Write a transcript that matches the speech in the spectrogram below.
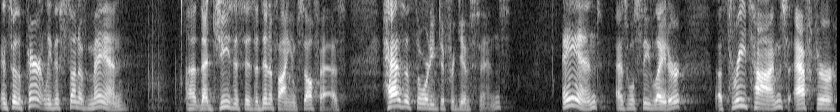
And so apparently, this Son of Man uh, that Jesus is identifying himself as has authority to forgive sins. And, as we'll see later, uh, three times after,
